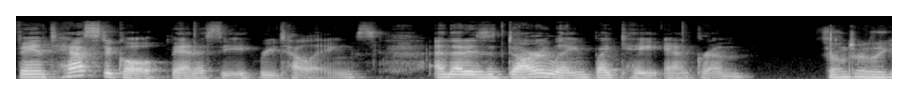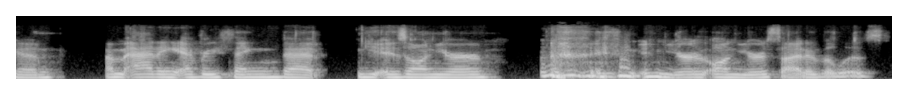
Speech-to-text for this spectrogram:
fantastical fantasy retellings. And that is Darling by Kate Ancrum. Sounds really good. I'm adding everything that is on your in your on your side of the list.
